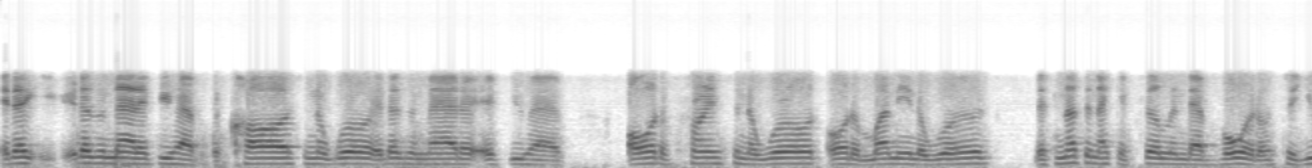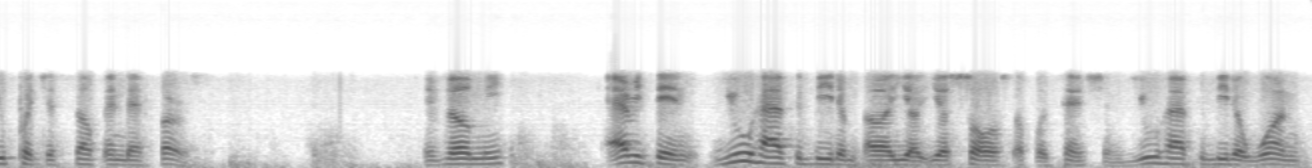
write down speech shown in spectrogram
It it doesn't matter if you have the cars in the world. It doesn't matter if you have all the friends in the world, all the money in the world. There's nothing that can fill in that void until you put yourself in there first. You feel me? Everything you have to be the uh, your your source of attention. You have to be the one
